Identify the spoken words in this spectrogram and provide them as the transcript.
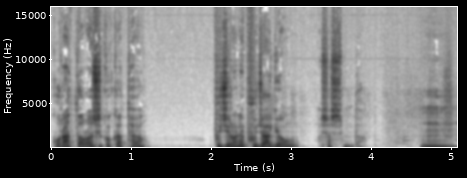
골아 떨어질 것 같아요. 부지런의 부작용 하셨습니다. 음.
